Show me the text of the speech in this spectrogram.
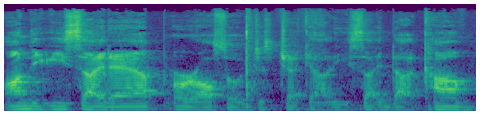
on the Eastside app, or also just check out eastside.com.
